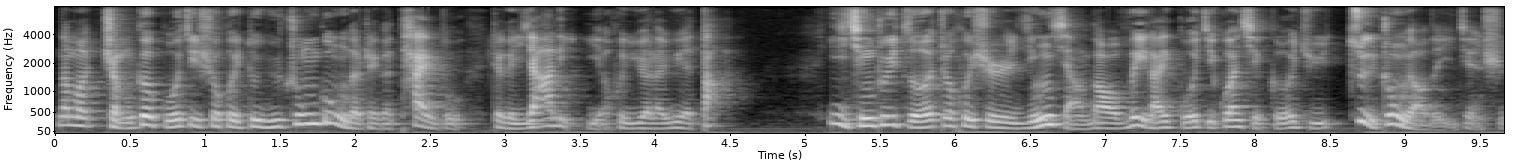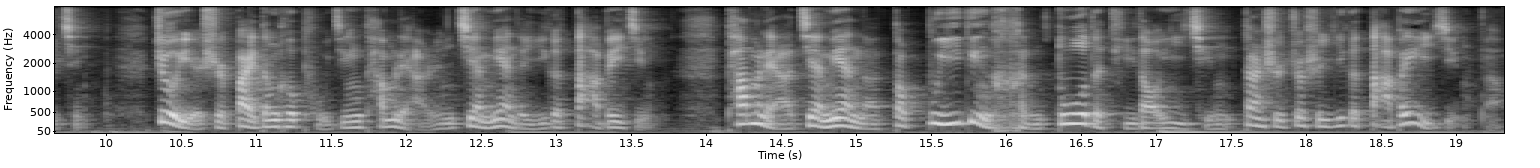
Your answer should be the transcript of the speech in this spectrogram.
那么整个国际社会对于中共的这个态度，这个压力也会越来越大。疫情追责，这会是影响到未来国际关系格局最重要的一件事情。这也是拜登和普京他们俩人见面的一个大背景。他们俩见面呢，倒不一定很多的提到疫情，但是这是一个大背景啊。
